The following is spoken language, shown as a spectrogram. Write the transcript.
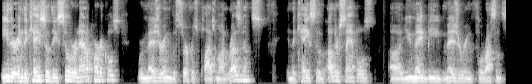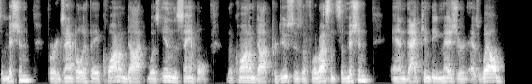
Either in the case of these silver nanoparticles, we're measuring the surface plasmon resonance. In the case of other samples, uh, you may be measuring fluorescence emission. For example, if a quantum dot was in the sample, the quantum dot produces a fluorescence emission, and that can be measured as well,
